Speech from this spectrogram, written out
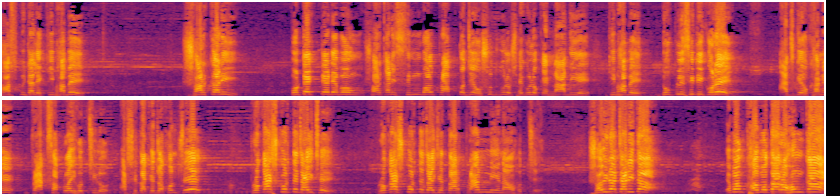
হসপিটালে কীভাবে সরকারি প্রোটেক্টেড এবং সরকারি সিম্বল প্রাপ্ত যে ওষুধগুলো সেগুলোকে না দিয়ে কীভাবে ডুপ্লিসিটি করে, আজকে ওখানে ড্রাগ সাপ্লাই হচ্ছিল। আর সেটাকে যখন সে প্রকাশ করতে চাইছে, প্রকাশ করতে চাইছে, তার প্রাণ নিয়ে নেওয়া হচ্ছে। স্বৈরাচারিতা এবং ক্ষমতার অহংকার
